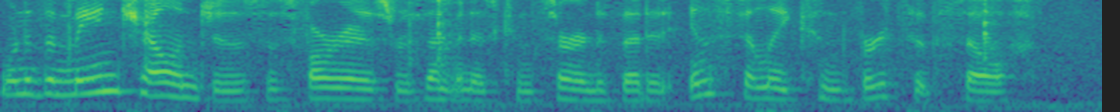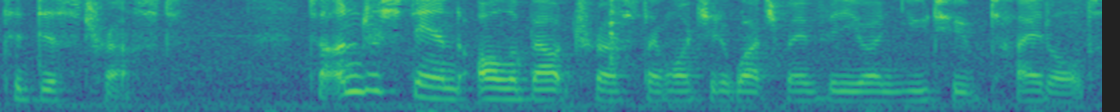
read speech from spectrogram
One of the main challenges as far as resentment is concerned is that it instantly converts itself to distrust. To understand all about trust, I want you to watch my video on YouTube titled,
